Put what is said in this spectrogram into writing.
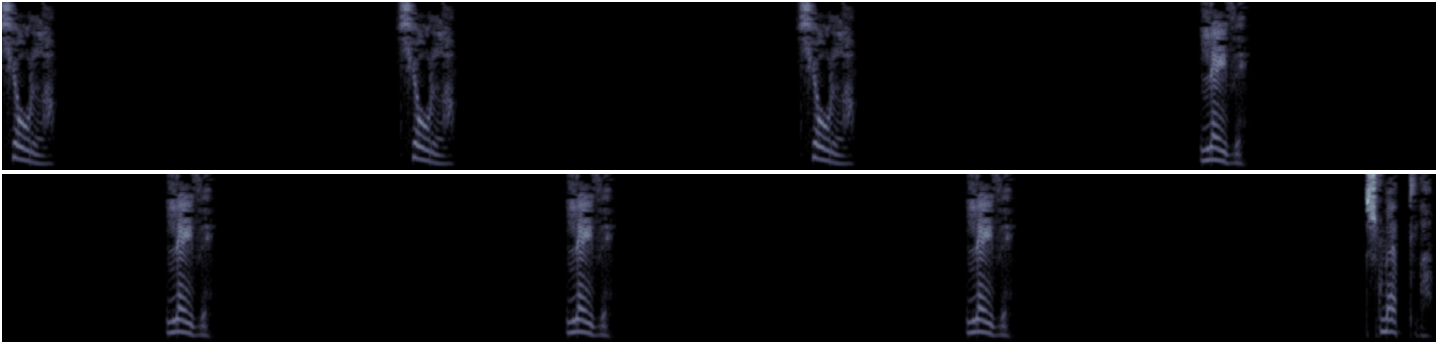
Hjóla. Hjóla. Hjóla. Leifi. Leifi. Leifi. Leifi. Smetla.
